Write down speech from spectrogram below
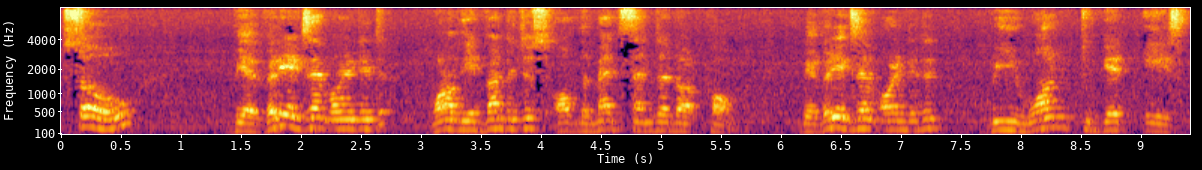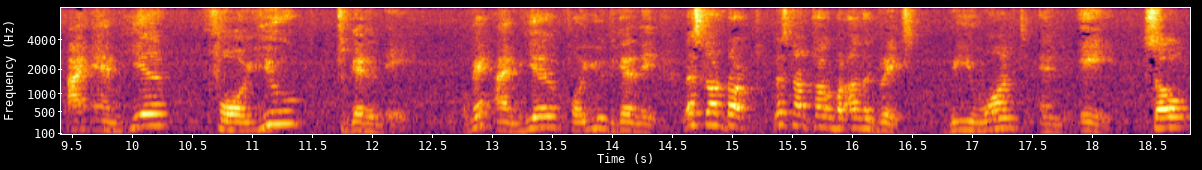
So, we are very exam oriented. One of the advantages of the mathscentre.com. We are very exam oriented. We want to get A's. I am here for you to get an A. Okay, I am here for you to get an A. Let's not talk, let's not talk about other grades. We want an A. So,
